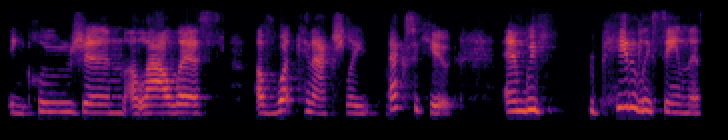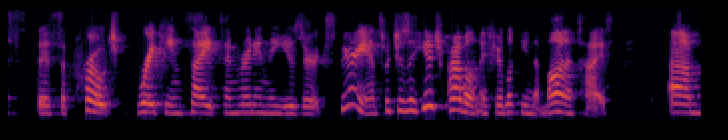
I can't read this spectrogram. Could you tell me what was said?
inclusion, allow list of what can actually execute. And we've repeatedly seen this this approach breaking sites and ruining the user experience, which is a huge problem if you're looking to monetize. Um,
